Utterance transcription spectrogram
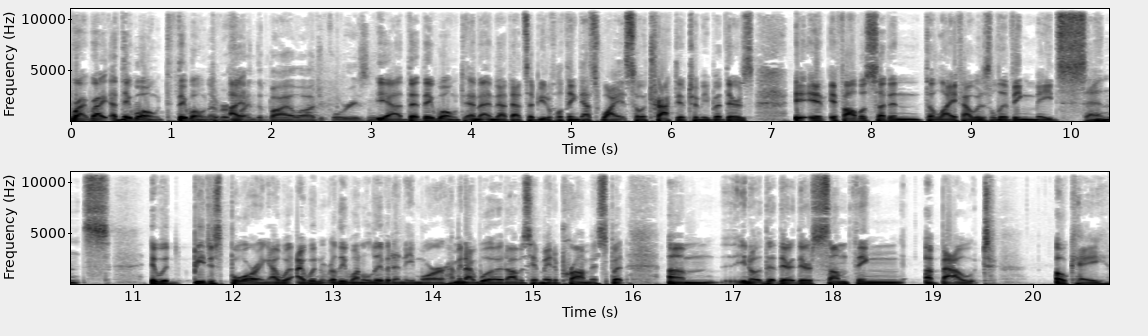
right, right. They won't. They they'll won't. never I- find the biological reason. yeah, that they won't, and and that that's a beautiful thing. That's why it's so attractive to me. But there's, if, if all of a sudden the life I was living made sense, it would be just boring. I w- I wouldn't really want to live it anymore. I mean, I would. Obviously, I've made a promise, but um, you know, th- there there's something about. Okay,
